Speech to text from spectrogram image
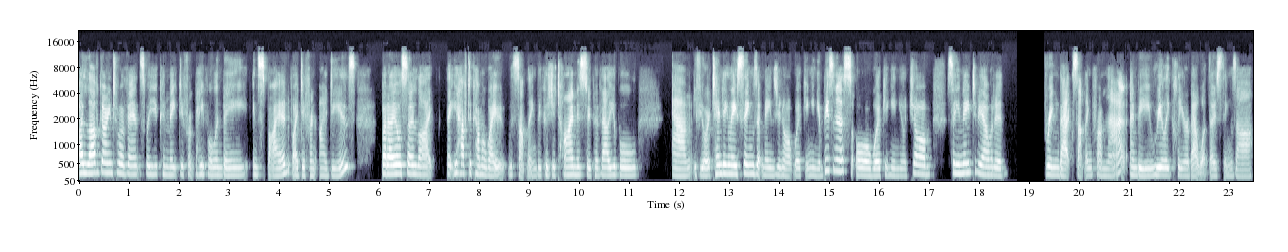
I love going to events where you can meet different people and be inspired by different ideas. But I also like that you have to come away with something because your time is super valuable. Um, if you're attending these things, it means you're not working in your business or working in your job. So you need to be able to bring back something from that and be really clear about what those things are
